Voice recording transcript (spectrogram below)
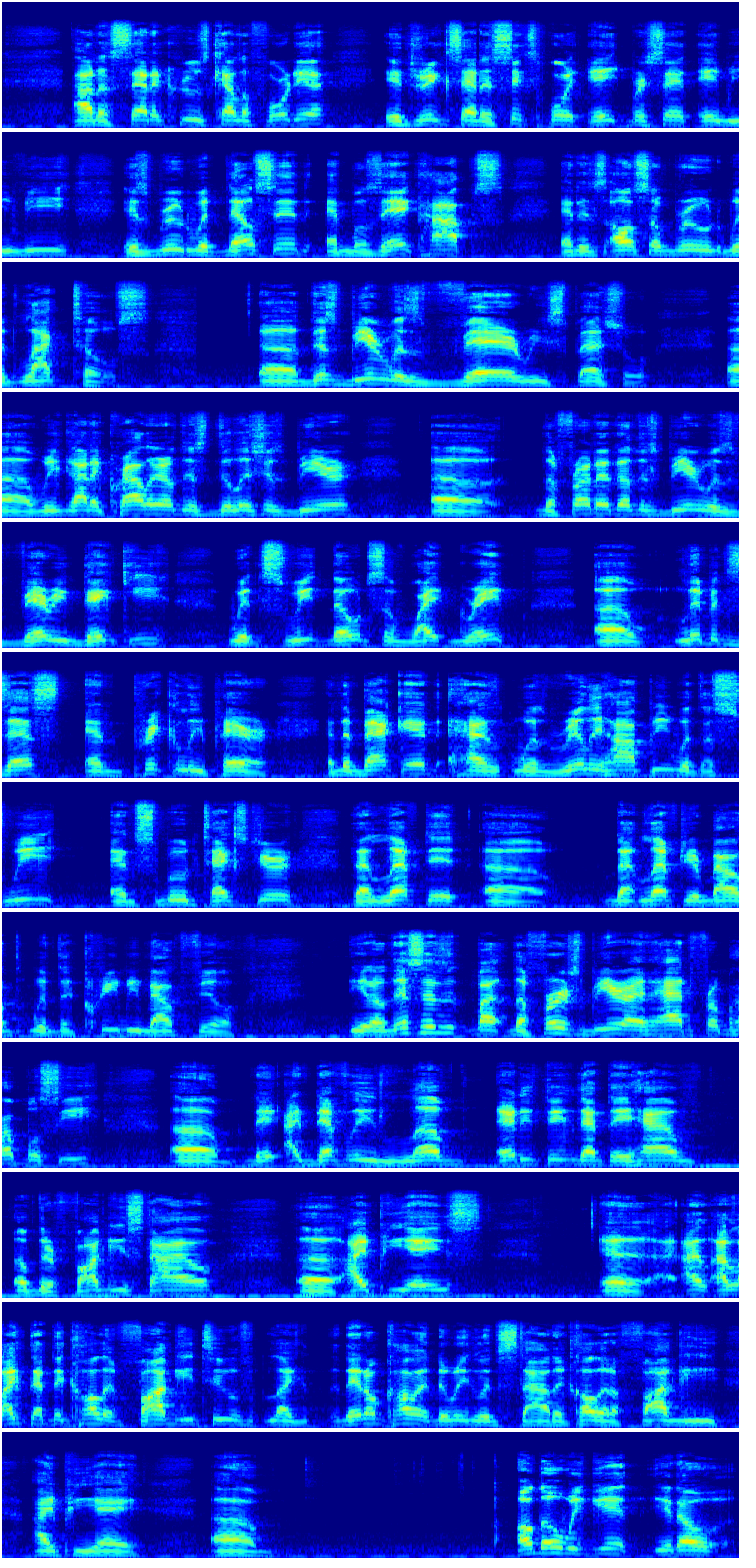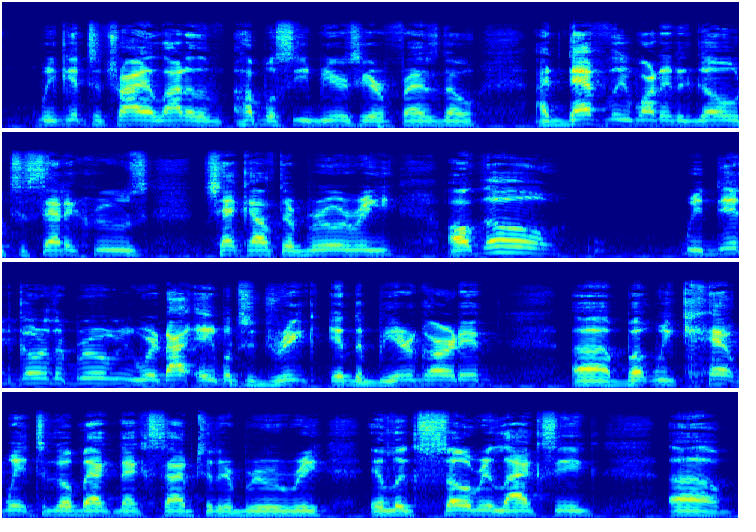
out of Santa Cruz, California. It drinks at a 6.8% ABV, is brewed with Nelson and Mosaic hops, and it's also brewed with lactose. Uh, this beer was very special. Uh, we got a crowler of this delicious beer. Uh, the front end of this beer was very danky with sweet notes of white grape, uh, lemon zest, and prickly pear. And the back end has was really hoppy with a sweet and smooth texture that left it uh, that left your mouth with the creamy mouthfeel you know, this is my, the first beer I've had from Humble Sea. Um, they, I definitely love anything that they have of their foggy style uh, IPAs. I, I, like that they call it foggy too. Like they don't call it New England style; they call it a foggy IPA. Um, although we get, you know, we get to try a lot of the Humble Sea beers here in Fresno. I definitely wanted to go to Santa Cruz, check out their brewery. Although we did go to the brewery, we're not able to drink in the beer garden. Uh, but we can't wait to go back next time to their brewery. It looks so relaxing. Um,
